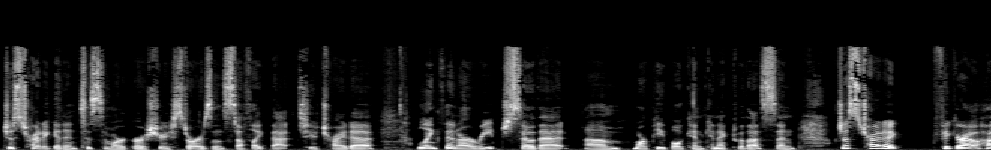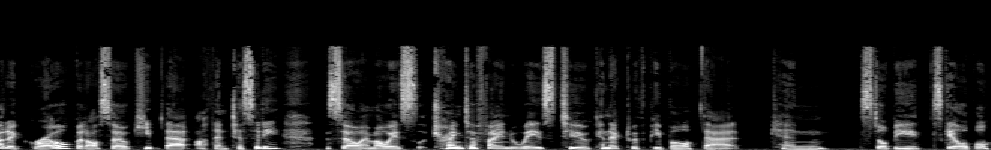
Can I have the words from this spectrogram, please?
just try to get into some more grocery stores and stuff like that to try to lengthen our reach so that um, more people can connect with us and just try to figure out how to grow, but also keep that authenticity. So I'm always trying to find ways to connect with people that can still be scalable.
